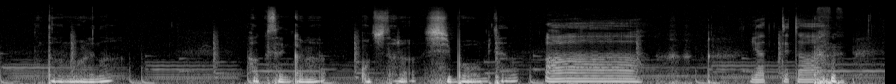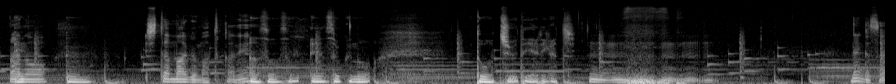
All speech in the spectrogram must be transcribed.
あのあれな。白線から落ちたら死亡みたいな。あー。やってた。あのうん。下マグマとかね。あそうそう。遠足の道中でやりがち。うんうんうんうんうんなんかさ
